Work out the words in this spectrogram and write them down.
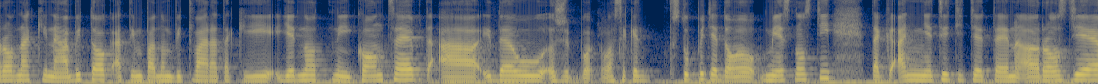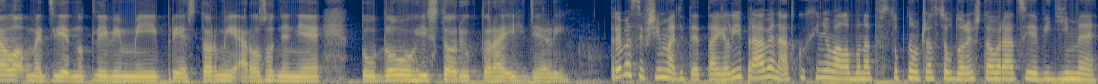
rovnaký nábytok a tým pádom vytvára taký jednotný koncept a ideu, že vlastne keď vstúpite do miestnosti, tak ani necítite ten rozdiel medzi jednotlivými priestormi a rozhodne nie tú dlhú históriu, ktorá ich delí. Treba si všímať detaily. Práve nad kuchyňou alebo nad vstupnou časťou do reštaurácie vidíme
